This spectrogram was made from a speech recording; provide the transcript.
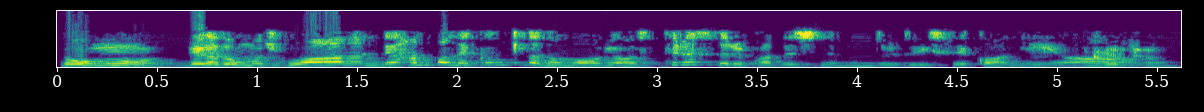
너무 내가 너무 좋아하는데 한 번에 끊기가 너무 어려워 스트레스를 받으시는 분들도 있을 거 아니에요. 그렇죠.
